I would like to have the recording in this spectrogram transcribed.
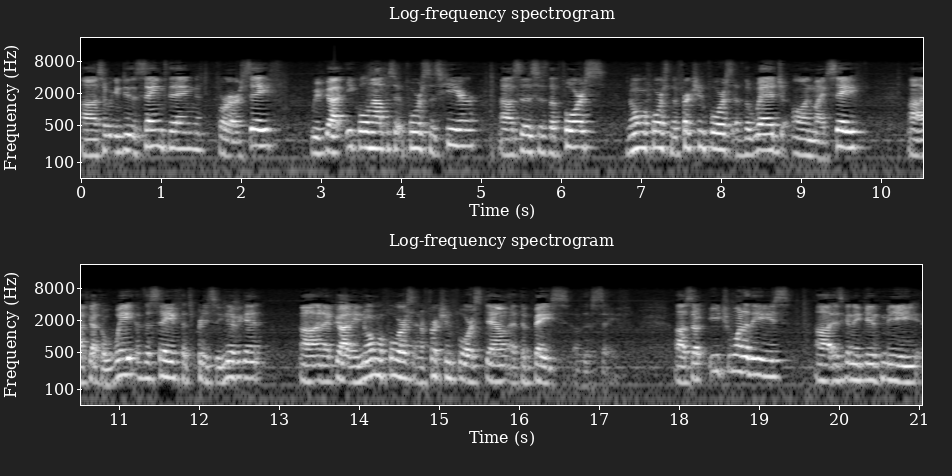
Uh, so we can do the same thing for our safe. We've got equal and opposite forces here. Uh, so this is the force, normal force, and the friction force of the wedge on my safe. Uh, I've got the weight of the safe, that's pretty significant. Uh, and I've got a normal force and a friction force down at the base of this safe. Uh, so each one of these uh, is going to give me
